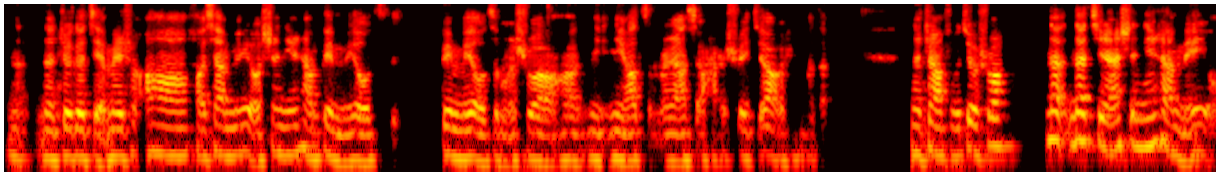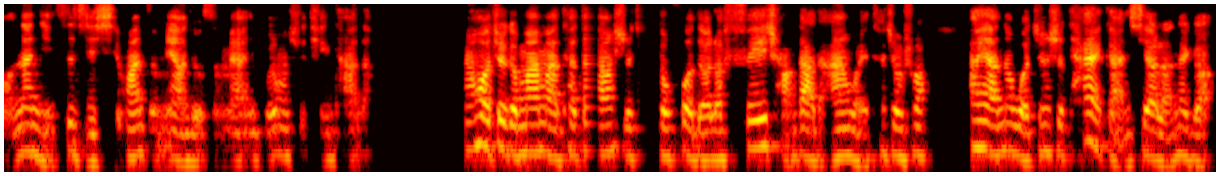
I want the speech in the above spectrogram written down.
那那这个姐妹说：“啊，好像没有，圣经上并没有并没有这么说啊。你你要怎么让小孩睡觉什么的？”那丈夫就说：“那那既然圣经上没有，那你自己喜欢怎么样就怎么样，你不用去听他的。”然后这个妈妈她当时就获得了非常大的安慰，她就说。哎呀，那我真是太感谢了。那个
